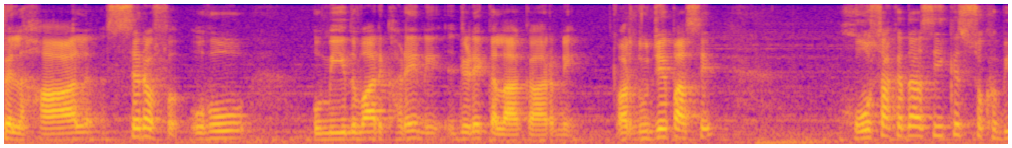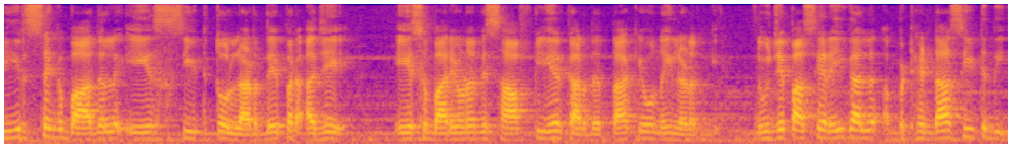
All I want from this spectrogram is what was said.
ਫਿਲਹਾਲ ਸਿਰਫ ਉਹ ਉਮੀਦਵਾਰ ਖੜੇ ਨੇ, ਜਿਹੜੇ ਕਲਾਕਾਰ ਨੇ। ਔਰ ਦੂਜੇ ਪਾਸੇ, ਹੋ ਸਕਦਾ ਸੀ ਕਿ ਸੁਖਬੀਰ ਸਿੰਘ ਬਾਦਲ ਇਸ ਸੀਟ ਤੋਂ ਲੜਦੇ, ਪਰ ਅਜੇ ਇਸ ਬਾਰੇ ਉਹਨਾਂ ਨੇ ਸਾਫ਼ ਕਲੀਅਰ ਕਰ ਦਿੱਤਾ ਕਿ ਉਹ ਨਹੀਂ ਲੜਨਗੇ। ਦੂਜੇ ਪਾਸੇ ਰਹੀ ਗੱਲ ਬਠਿੰਡਾ ਸੀਟ ਦੀ,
